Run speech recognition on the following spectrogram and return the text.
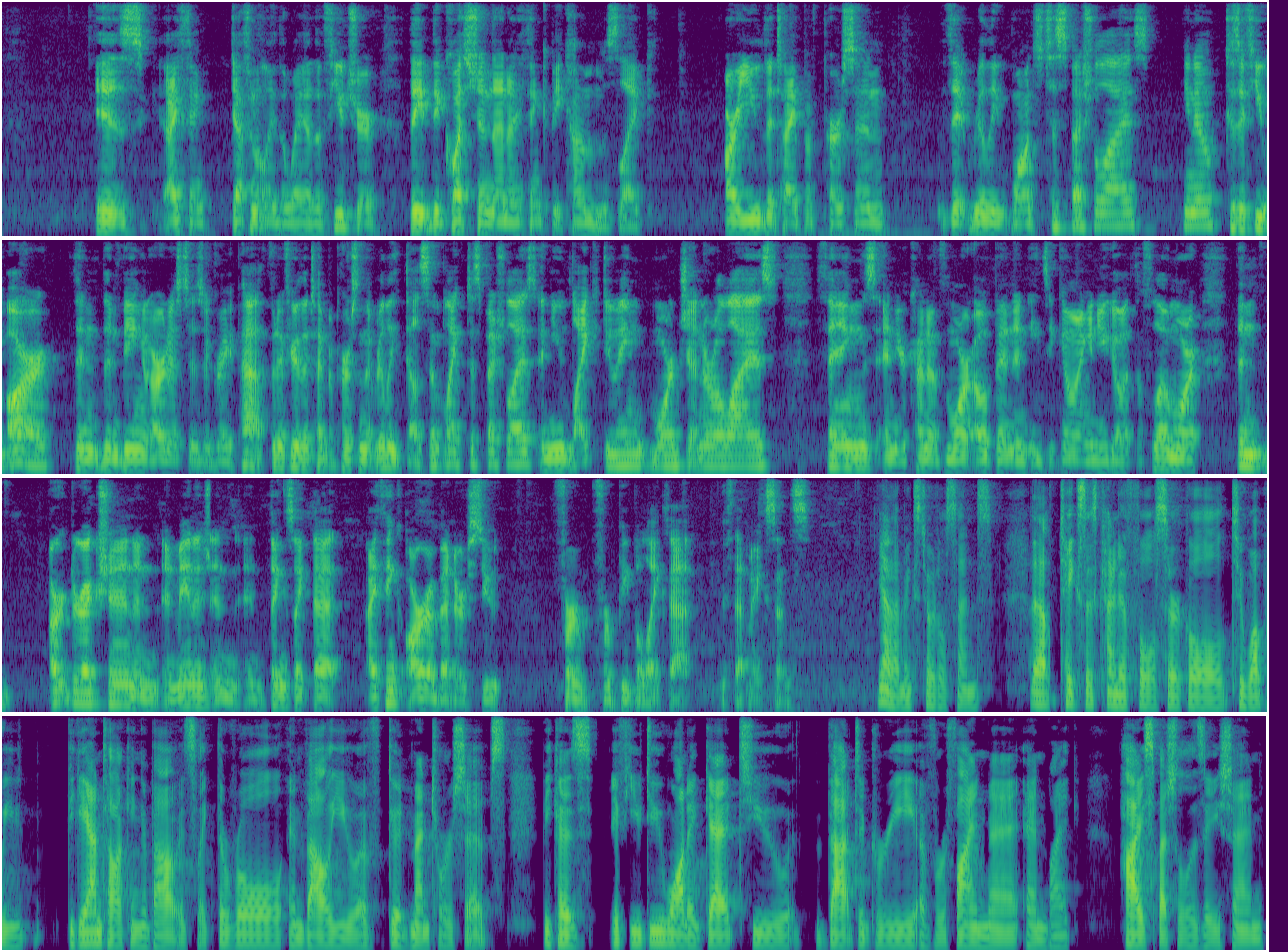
is, I think, definitely the way of the future. The the question then I think becomes like, are you the type of person that really wants to specialize? You know, because if you are, then then being an artist is a great path. But if you're the type of person that really doesn't like to specialize and you like doing more generalized things and you're kind of more open and easygoing and you go with the flow more, then art direction and, and manage and, and things like that, I think are a better suit for for people like that, if that makes sense. Yeah, that makes total sense. That takes us kind of full circle to what we began talking about is like the role and value of good mentorships because if you do want to get to that degree of refinement and like high specialization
